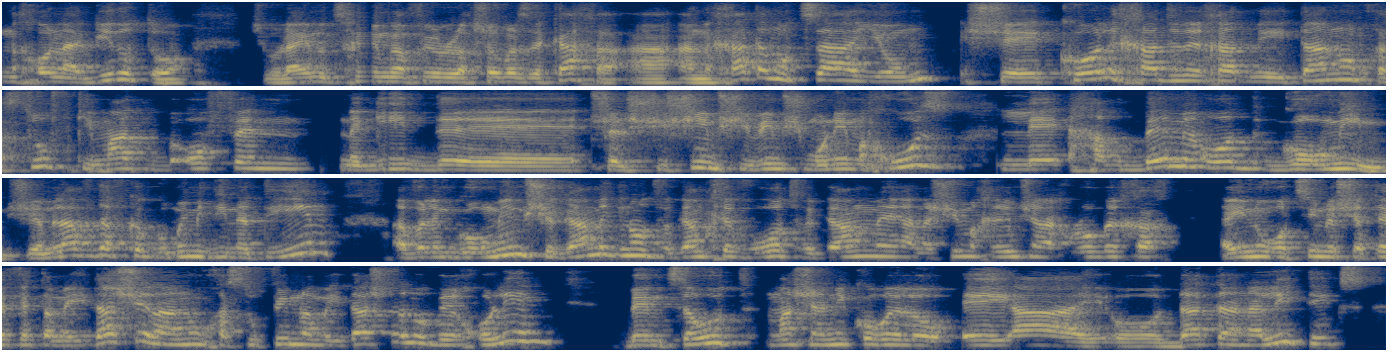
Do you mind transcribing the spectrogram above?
נכון להגיד אותו, שאולי היינו צריכים אפילו לחשוב על זה ככה. הנחת המוצא היום, שכל אחד ואחד מאיתנו חשוף כמעט באופן, נגיד, אה, של 60, 70, 80 אחוז, להרבה מאוד גורמים, שהם לאו דווקא גורמים מדינתיים, אבל הם גורמים שגם מדינות וגם חברות וגם אה, אנשים אחרים שאנחנו לא בהכרח היינו רוצים לשתף את המידע שלנו, חשופים למידע שלנו ויכולים באמצעות מה שאני קורא לו AI או Data Analytics,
